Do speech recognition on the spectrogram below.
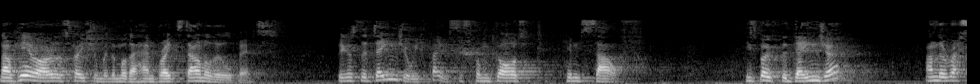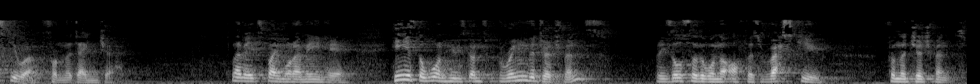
Now here our illustration with the mother hen breaks down a little bit. Because the danger we face is from God himself. He's both the danger and the rescuer from the danger. Let me explain what I mean here. He is the one who's going to bring the judgment, but he's also the one that offers rescue from the judgment.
